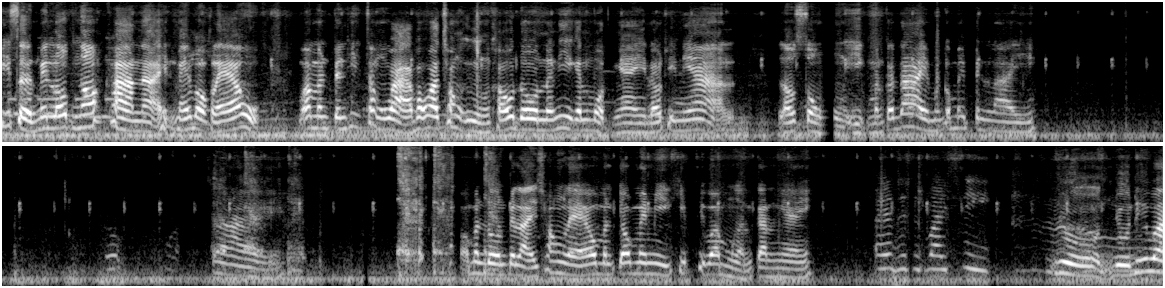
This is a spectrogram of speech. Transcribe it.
พี่เสิร์ชไม่ลบเนาะผ่านอะ เห็นไหมบอกแล้ว ว่ามันเป็นที่จังหวะ เพราะว่าช่องอื่นเขาโดนนะนี่กันหมดไง แล้วทีเนี้ยเราส่งอีกมันก็ได้มันก็ไม่เป็นไร ใช่เพราะมันโดนไปหลายช่องแล้ว มันก็ไม่มีคลิปที่ว่าเหมือนกันไง and this is my seat อยู่อยู่ที่ว่า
